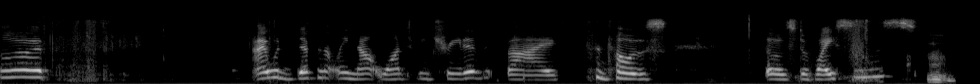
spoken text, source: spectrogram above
Uh, I would definitely not want to be treated by those those devices. Mm.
